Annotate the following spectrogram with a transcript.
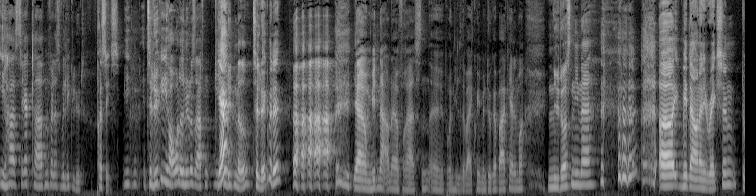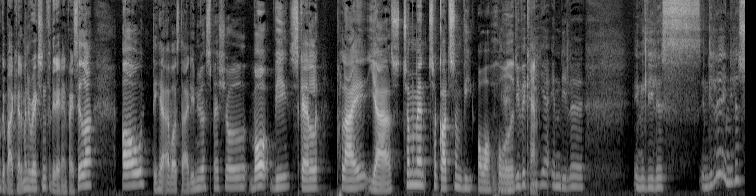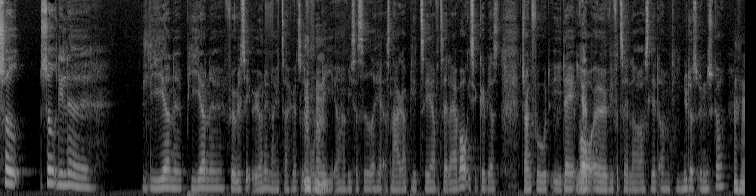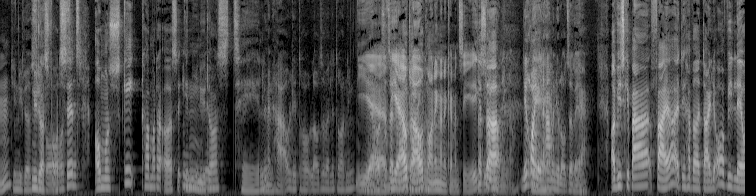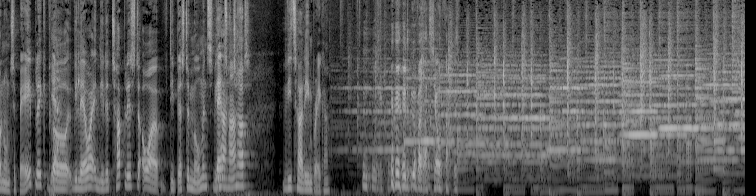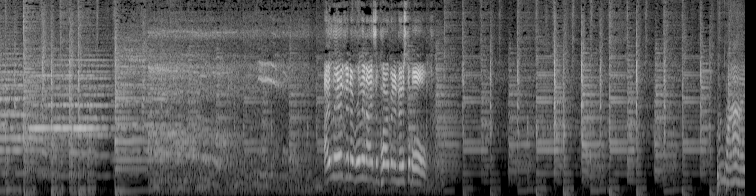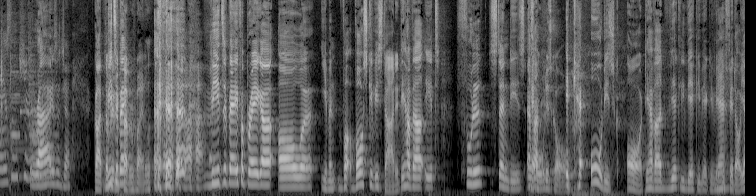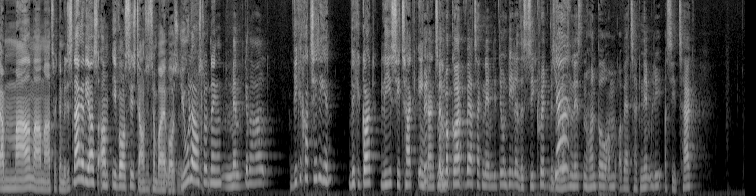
I har sikkert klaret den, for ellers vil I ikke lytte. Præcis. I, tillykke, I har overlevet nytårsaften. I Ja. skal lytte med. Tillykke med det. ja, og mit navn er jo forresten øh, Brunhilde the White Queen, men du kan bare kalde mig Nytårs Nina. Og mit navn er Erection. Du kan bare kalde mig Erection, for det er det, jeg rent faktisk hedder. Og det her er vores dejlige nytårsspecial, hvor vi skal pleje jeres tømmermænd så godt, som vi overhovedet vi vil kan. give jer en lille, en lille, en lille, en lille sød, sød lille lirende, pigerne følelse i ørerne, når I tager høretelefonerne Mhm. mm-hmm. i, og vi så sidder her og snakker blidt til jer og fortæller jer, hvor I skal købe jeres junk food i dag, Yep. hvor øh, vi fortæller også lidt om de nytårsønsker, Mm-hmm. de nytårs Nytårsfortsæt. Og måske kommer der også en, En nytårstale. Man har jo lidt lov, til at være lidt dronning. Ja, alt vi er jo dragdronninger. dragdronningerne, kan man sige. Ikke? Så. Lidt royal Ja. har man jo lov til at være. Ja. Og vi skal bare fejre, at det har været et dejligt år. Vi laver nogle tilbageblik på, vi laver en lille topliste over de bedste moments, vi Dansk har haft. top. Vi tager lige en breaker. det kunne være ret sjovt, faktisk. Rise and shine. Godt, vi er, tilbage, copyrighted. vi er tilbage fra breaker, og øh, jamen, hvor, hvor skal vi starte? Det har været et fuldstændig... Altså, Kaotisk år. Et kaotisk år. Det har været et virkelig, virkelig, virkelig, virkelig Ja. fedt år. Jeg er meget, meget, meget taknemmelig. Det snakkede vi også om i vores sidste afsnit, som var i vores juleafslutning. Men generelt, Vi kan godt sige det igen. Vi kan godt lige sige tak en gang til. man må godt være taknemmelig. Det er jo en del af The Secret, hvis Ja. man nogensinde læser en håndbog om at være taknemmelig og sige tak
